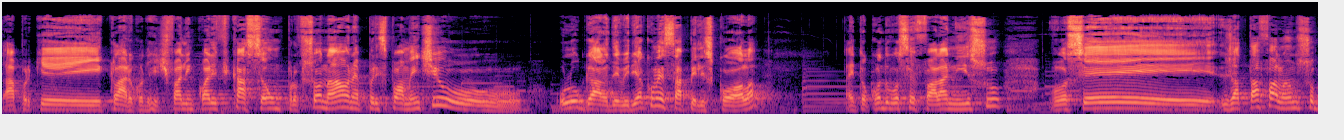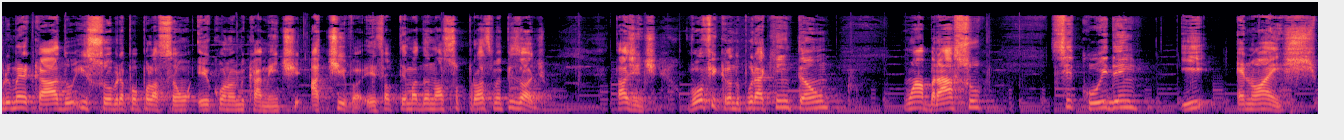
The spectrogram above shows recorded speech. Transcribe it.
Tá? Porque, claro, quando a gente fala em qualificação profissional, né, principalmente o, o lugar deveria começar pela escola. Tá? Então, quando você fala nisso, você já está falando sobre o mercado e sobre a população economicamente ativa. Esse é o tema do nosso próximo episódio. Tá, gente? Vou ficando por aqui então. Um abraço, se cuidem e é nós.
